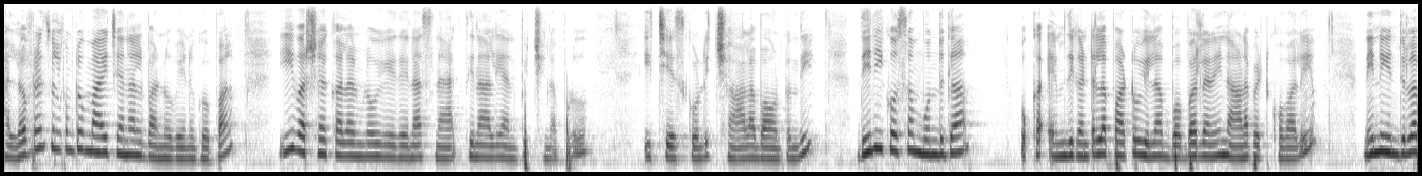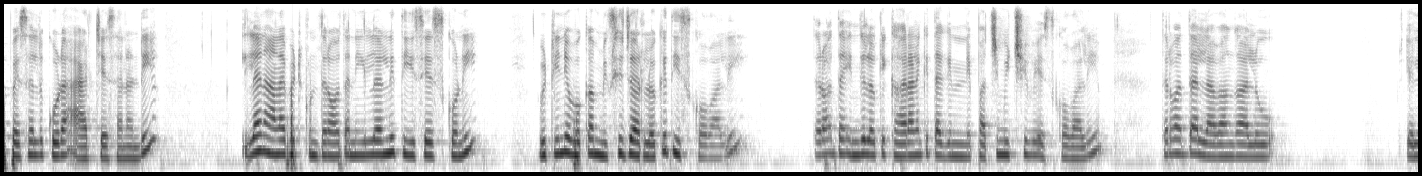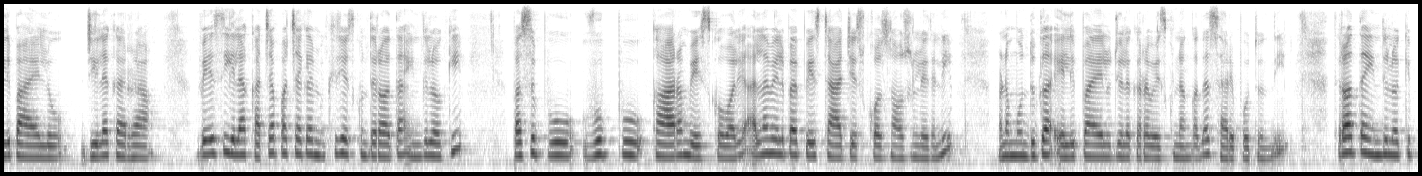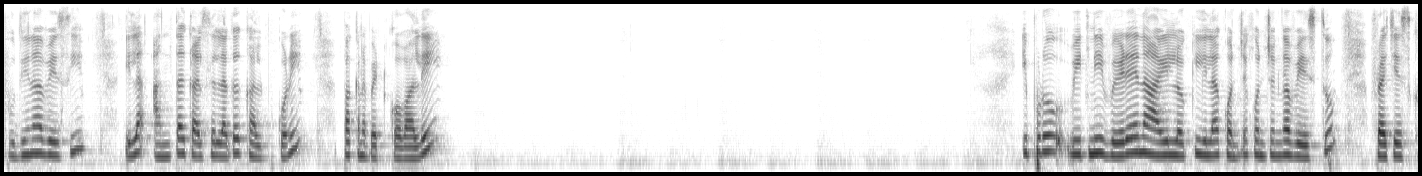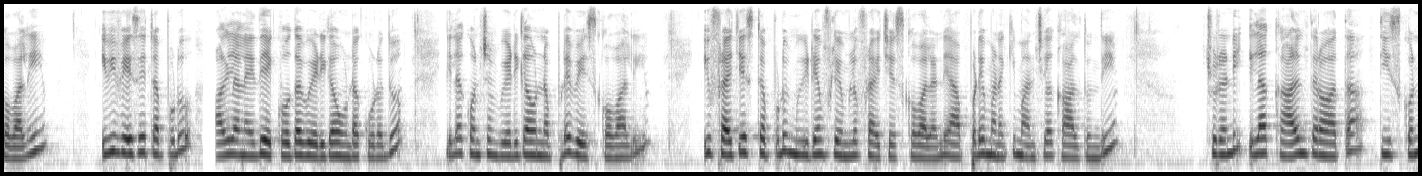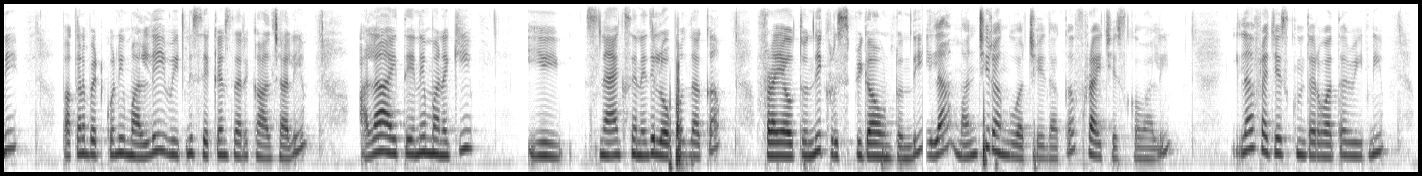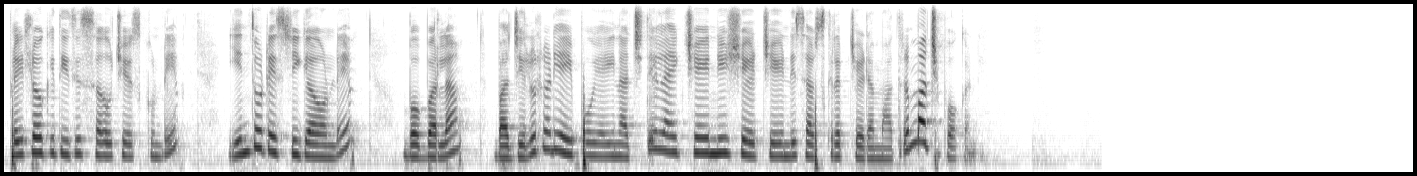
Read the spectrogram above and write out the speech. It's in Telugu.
Hello friends welcome to my channel Bannu Venugopal. ఈ వర్షాకాలంలో ఏదైనా స్నాక్ తినాలి అనిపించినప్పుడు ఇది చేసుకోండి చాలా బాగుంటుంది. దీనికోసం ముందుగా ఒక ఎనిమిది గంటల పాటు ఇలా బొబ్బర్లని నానబెట్టుకోవాలి. నేను ఇందులో పెసలు కూడా యాడ్ చేశానండి. ఇలా నానబెట్టుకున్న తర్వాత నీళ్ళని తీసేసుకొని వీటిని ఒక మిక్సీ జార్లోకి తీసుకోవాలి. తర్వాత ఇందులోకి కారానికి తగినన్ని పచ్చిమిర్చి వేసుకోవాలి. తర్వాత లవంగాలు ఎల్లిపాయలు జీలకర్ర వేసి ఇలా కచ్చపచ్చగా మిక్సీ చేసుకున్న తర్వాత ఇందులోకి పసుపు ఉప్పు కారం వేసుకోవాలి. అల్లం వెల్లిపాయ పేస్ట్ యాడ్ చేసుకోవాల్సిన అవసరం లేదండి. మనం ముందుగా ఎల్లిపాయలు జీలకర్ర వేసుకున్నాం కదా సరిపోతుంది. తర్వాత ఇందులోకి పుదీనా వేసి ఇలా అంతా కలిసేలాగా కలుపుకొని పక్కన పెట్టుకోవాలి. ఇప్పుడు వీటిని వేడైన ఆయిల్లోకి ఇలా కొంచెం కొంచెంగా వేస్తూ ఫ్రై చేసుకోవాలి. ఇవి వేసేటప్పుడు ఆయిల్ అనేది ఎక్కువగా వేడిగా ఉండకూడదు. ఇలా కొంచెం వేడిగా ఉన్నప్పుడే వేసుకోవాలి. ఇవి ఫ్రై చేసేటప్పుడు మీడియం ఫ్లేమ్లో ఫ్రై చేసుకోవాలండి. అప్పుడే మనకి మంచిగా కాలుతుంది. చూడండి ఇలా కాలిన తర్వాత తీసుకొని పక్కన పెట్టుకొని మళ్ళీ వీటిని సెకండ్స్ దాకా కాల్చాలి. అలా అయితేనే మనకి ఈ స్నాక్స్ అనేది లోపల దాకా ఫ్రై అవుతుంది క్రిస్పీగా ఉంటుంది. ఇలా మంచి రంగు వచ్చేదాకా ఫ్రై చేసుకోవాలి. ఇలా ఫ్రై చేసుకున్న తర్వాత వీటిని ప్లేట్లోకి తీసి సర్వ్ చేసుకుంటే ఎంతో టేస్టీగా ఉండే బొబ్బర్ల బజ్జీలు రెడీ అయిపోయాయి. నచ్చితే లైక్ చేయండి షేర్ చేయండి సబ్స్క్రైబ్ చేయడం మాత్రం మర్చిపోకండి.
